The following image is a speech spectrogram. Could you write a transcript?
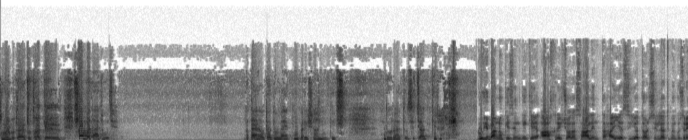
तुम्हें बताया तो था कि कब बताया था मुझे? बताया होता तो मैं इतनी परेशान होती। दो रातों से जागती रहती। रूही बानो की ज़िंदगी के आखिरी चौदह साल इंतहाई अजियत और जिल्लत में गुजरे।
